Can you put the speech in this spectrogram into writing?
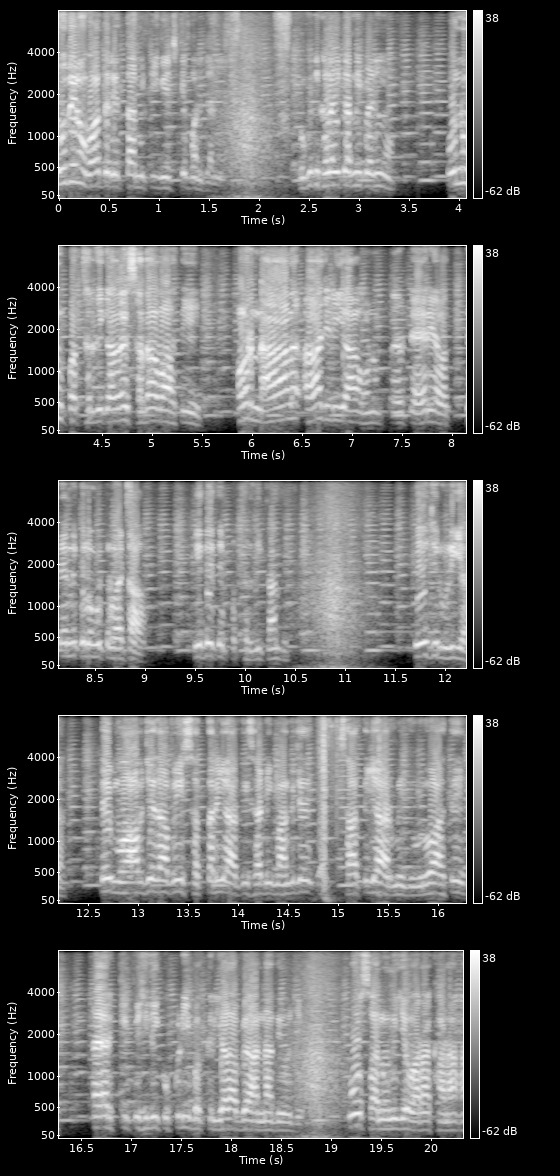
ਉਹਦੇ ਨੂੰ ਵੱਧ ਰੇਤਾ ਮਿੱਟੀ ਵੇਚ ਕੇ ਬਣ ਜਾਣੀ ਕਿਉਂਕਿ ਦੀ ਖਲਾਈ ਕਰਨੀ ਪੈਣੀ ਆ। ਉਹਨੂੰ ਪੱਥਰ ਦੀ ਗੱਲ ਸਦਾ ਵਾਸਤੇ। ਔਰ ਨਾਲ ਆ ਜਿਹੜੀ ਆ ਹੁਣ, ਅਹ ਟਹਿਰ ਆ 3 ਕਿਲੋਮੀਟਰ ਵਾਟਾ ਇਹਦੇ ਤੇ ਪੱਥਰ ਦੀ ਕੰਧ। ਇਹ ਜ਼ਰੂਰੀ ਆ ਤੇ ਮੁਆਵਜ਼ੇ ਦਾ ਵੀ 70000 ਦੀ ਸਾਡੀ ਮੰਗ ਜੇ 7000 ਮਜ਼ਦੂਰ ਵਾਸਤੇ, ਐਰ ਕੀ ਪਿਛਲੀ ਕੁੱਕੜੀ ਬੱਕਰੀ ਵਾਲਾ ਬਿਆਨ ਨਾ ਦਿਓ ਜੇ। ਉਹ ਸਾਨੂੰ ਨਹੀਂ ਜਵਾਰਾ ਖਾਣਾ।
